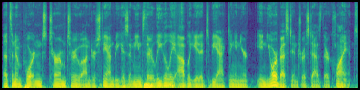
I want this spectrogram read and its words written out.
That's an important term to understand because it means they're legally obligated to be acting in your in your best interest as their client.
